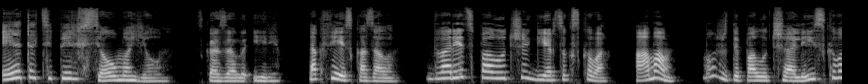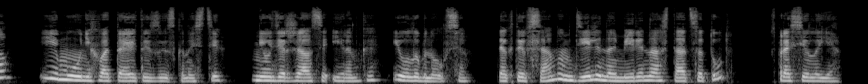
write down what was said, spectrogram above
«Это теперь все в моем», — сказала Ири. «Так фея сказала. Дворец получше герцогского. А, мам, может, и получше алийского?» Ему не хватает изысканности. Не удержался Иронка и улыбнулся. «Так ты в самом деле намерена остаться тут?» — спросила я.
